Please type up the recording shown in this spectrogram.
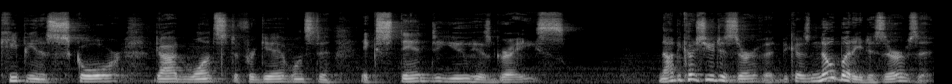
keeping a score. God wants to forgive, wants to extend to you His grace. Not because you deserve it, because nobody deserves it.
